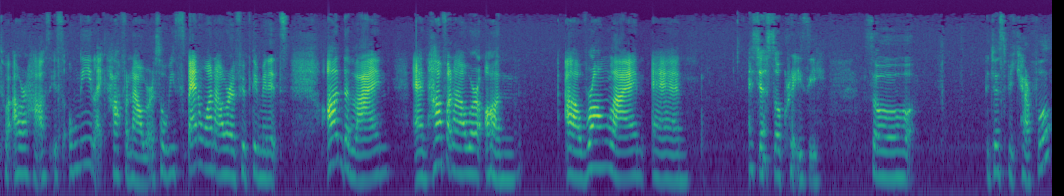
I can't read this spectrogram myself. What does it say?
to our house is only like half an hour. So we spent one hour and 50 minutes on the line and half an hour on a wrong line and it's just so crazy. So just be careful.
